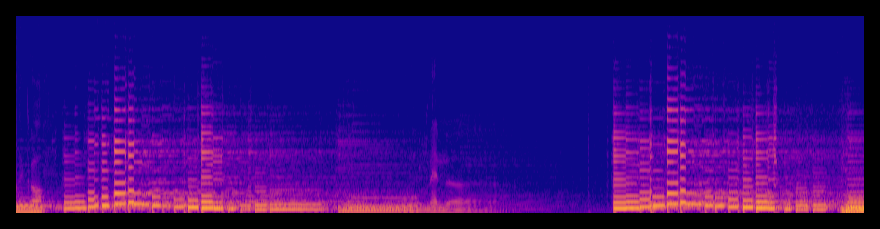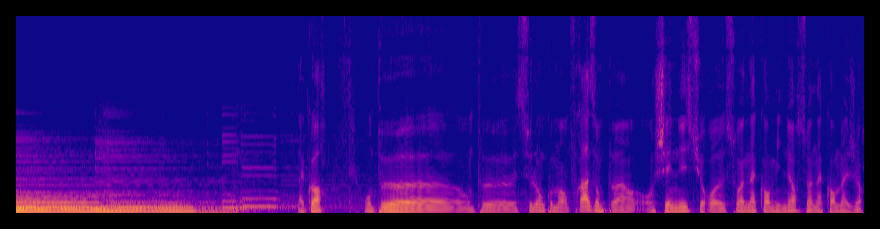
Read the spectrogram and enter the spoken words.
D'accord Ou même... Euh, D'accord on peut, euh, on peut, selon comment en phrase, on peut enchaîner sur euh, soit un accord mineur, soit un accord majeur.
